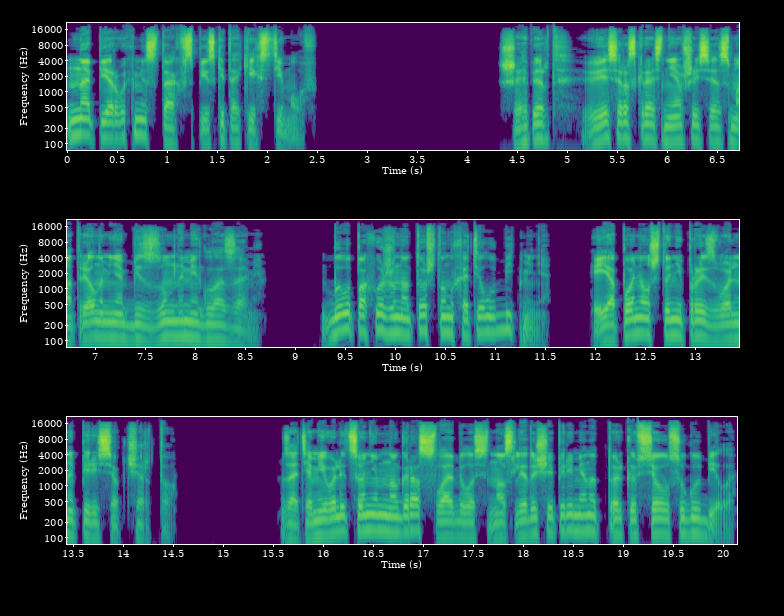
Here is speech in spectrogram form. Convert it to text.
на первых местах в списке таких стимулов. Шеперд, весь раскрасневшийся, смотрел на меня безумными глазами. Было похоже на то, что он хотел убить меня, и я понял, что непроизвольно пересек черту. Затем его лицо немного расслабилось, но следующая перемена только все усугубила.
